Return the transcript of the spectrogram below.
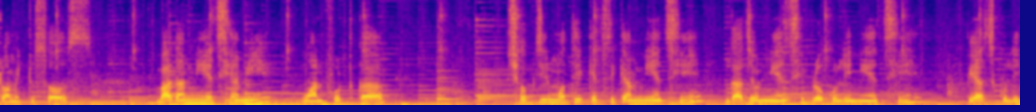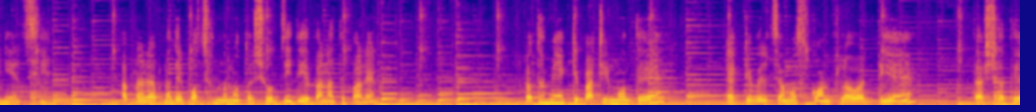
টমেটো সস। বাদাম নিয়েছি আমি ওয়ান ফোর্থ কাপ। সবজির মধ্যে ক্যাপসিকাম নিয়েছি, গাজর নিয়েছি, ব্রকলি নিয়েছি। পেঁয়াজকলি নিয়েছি। আপনারা আপনাদের পছন্দ মতো সবজি দিয়ে বানাতে পারেন। প্রথমে একটি বাটির মধ্যে এক টেবিল চামচ কর্নফ্লাওয়ার দিয়ে তার সাথে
